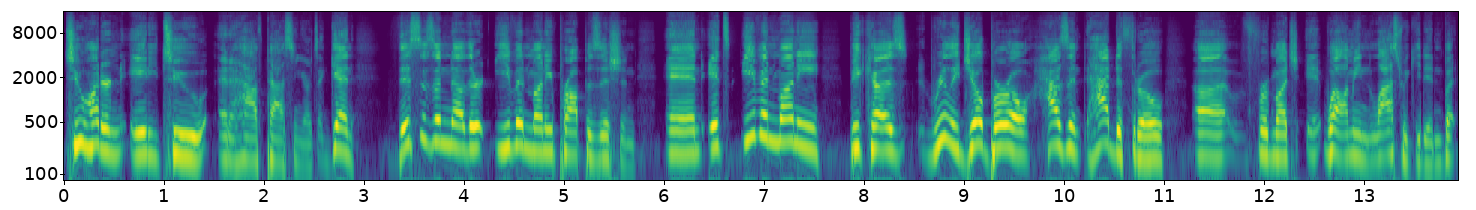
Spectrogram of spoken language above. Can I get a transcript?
282 and a half passing yards. Again, this is another even money proposition, and it's even money because really Joe Burrow hasn't had to throw uh, for much. Well, I mean, last week he didn't, but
